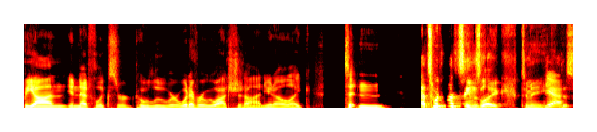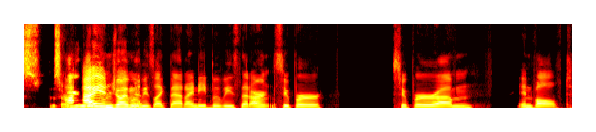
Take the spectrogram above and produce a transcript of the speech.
be on in Netflix or Hulu or whatever we watched it on. You know, like sitting. That's what that seems like to me. Yeah. This this I, Army I Movie. enjoy Yeah. movies like that. I need movies that aren't super, super um involved.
